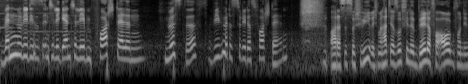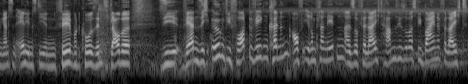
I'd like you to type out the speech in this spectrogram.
Wenn du dir dieses intelligente Leben vorstellen müsstest, wie würdest du dir das vorstellen? Oh, das ist so schwierig. Man hat ja so viele Bilder vor Augen von den ganzen Aliens, die in Film und Co. sind. Ich glaube, sie werden sich irgendwie fortbewegen können auf ihrem Planeten. Also vielleicht haben sie sowas wie Beine, vielleicht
